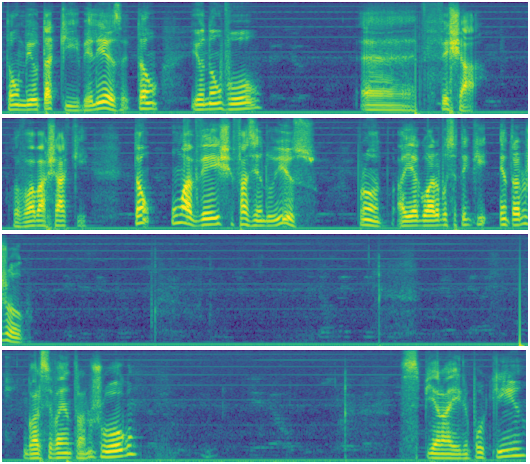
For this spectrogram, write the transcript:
Então o meu está aqui, beleza? Então eu não vou é, fechar. Eu vou abaixar aqui. Então uma vez fazendo isso, pronto, aí agora você tem que entrar no jogo. Agora você vai entrar no jogo. Esperar ele um pouquinho.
